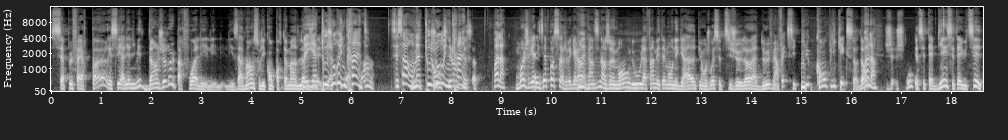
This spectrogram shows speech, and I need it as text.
Ça peut faire peur et c'est à la limite dangereux parfois les, les, les avances ou les comportements de l'homme. Mais il y a toujours une crainte. C'est ça, on a toujours une crainte. Voilà. Moi, je réalisais pas ça. J'avais grandi dans un monde où la femme était mon égale, puis on jouait ce petit jeu-là à deux. Mais en fait, c'est plus mm. compliqué que ça. Donc, je, trouve que c'était bien, c'était utile.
